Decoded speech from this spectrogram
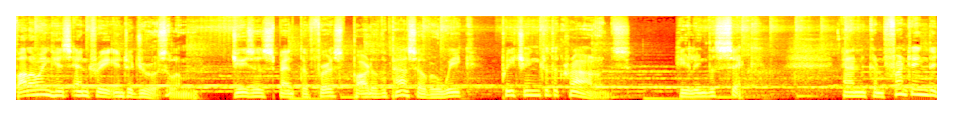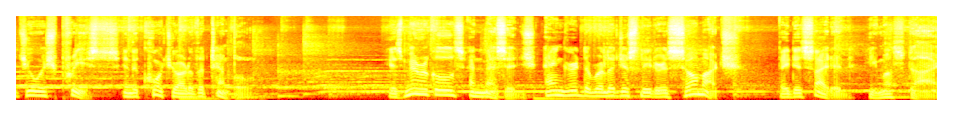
Following his entry into Jerusalem, Jesus spent the first part of the Passover week preaching to the crowds, healing the sick, and confronting the Jewish priests in the courtyard of the temple. His miracles and message angered the religious leaders so much, they decided he must die.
